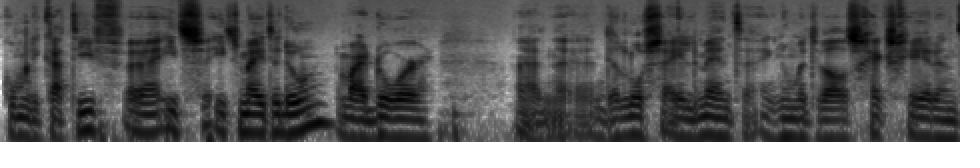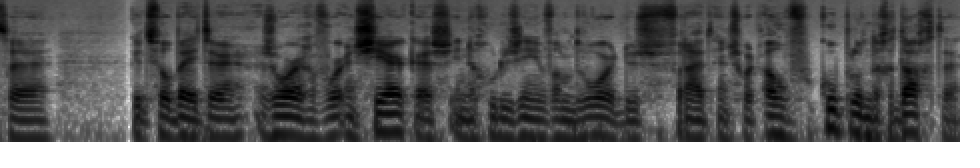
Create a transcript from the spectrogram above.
communicatief uh, iets, iets mee te doen. Waardoor de, de, losse elementen, ik noem het wel eens gekscherend, je kunt veel beter zorgen voor een circus in de goede zin van het woord. Dus vanuit een soort overkoepelende gedachte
